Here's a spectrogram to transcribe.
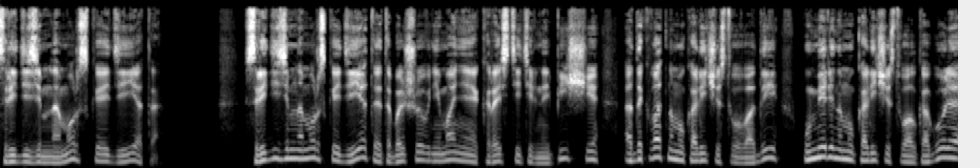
Средиземноморская диета. Средиземноморская диета — это большое внимание к растительной пище, адекватному количеству воды, умеренному количеству алкоголя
